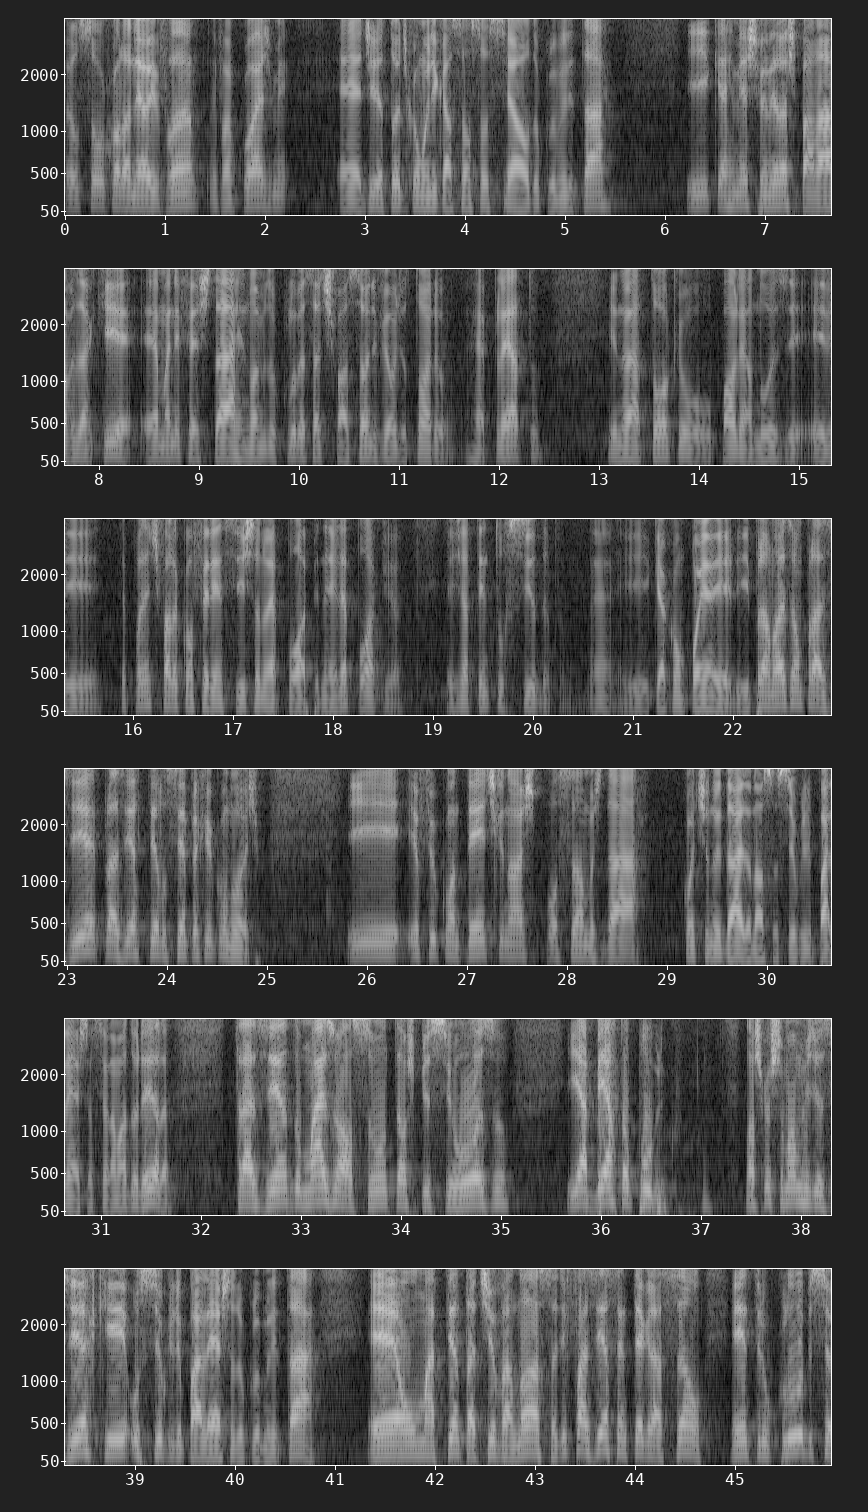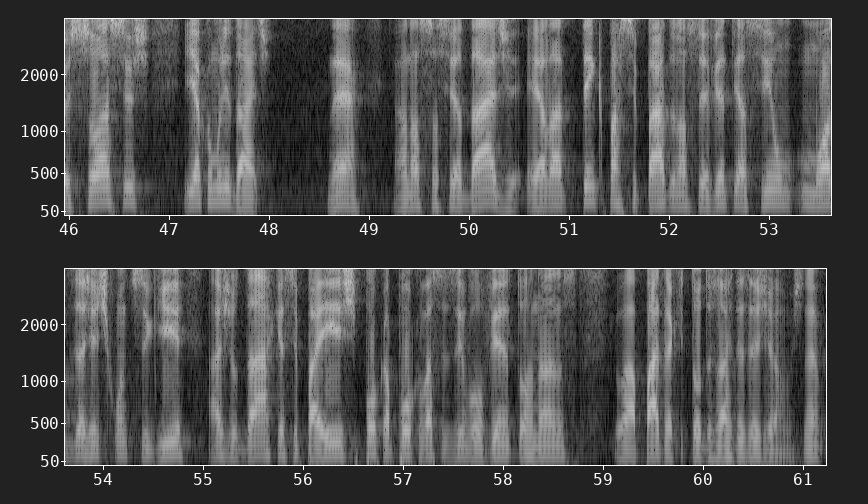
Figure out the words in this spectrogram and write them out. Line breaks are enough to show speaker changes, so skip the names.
Eu sou o Coronel Ivan, Ivan Cosme, é, diretor de comunicação social do Clube Militar, e que as minhas primeiras palavras aqui é manifestar, em nome do clube, a satisfação de ver o auditório repleto, e não é à toa que o, o Paulo Iannuzzi, ele... Depois a gente fala conferencista não é pop, né? Ele é pop, ó. ele já tem torcida, né? E que acompanha ele. E para nós é um prazer, prazer tê-lo sempre aqui conosco. E eu fico contente que nós possamos dar continuidade ao nosso ciclo de palestras Cena Madureira, trazendo mais um assunto auspicioso e aberto ao público. Nós costumamos dizer que o ciclo de palestra do Clube Militar é uma tentativa nossa de fazer essa integração entre o clube, seus sócios e a comunidade. Né? A nossa sociedade ela tem que participar do nosso evento e assim um, um modo de a gente conseguir ajudar que esse país, pouco a pouco, vá se desenvolvendo, tornando-se a pátria que todos nós desejamos. Né?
